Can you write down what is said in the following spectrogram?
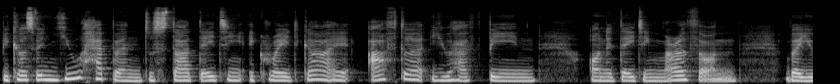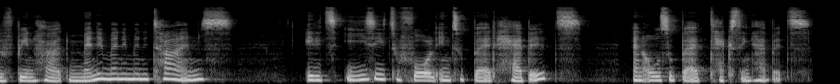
Because when you happen to start dating a great guy after you have been on a dating marathon where you've been hurt many, many, many times, it's easy to fall into bad habits and also bad texting habits.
